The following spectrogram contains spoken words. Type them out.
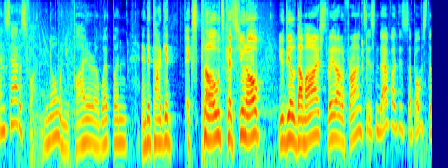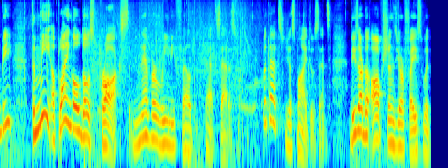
And satisfying, you know, when you fire a weapon and the target explodes, cause you know, you deal damage straight out of front, isn't that what it's supposed to be? To me, applying all those procs never really felt that satisfying. But that's just my two cents. These are the options you're faced with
